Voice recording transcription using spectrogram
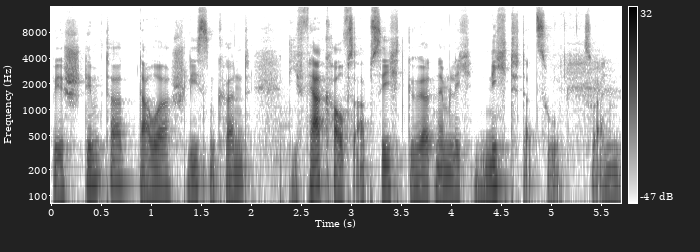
bestimmter Dauer schließen könnt. Die Verkaufsabsicht gehört nämlich nicht dazu, zu einem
